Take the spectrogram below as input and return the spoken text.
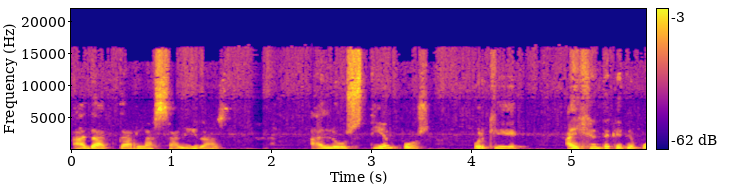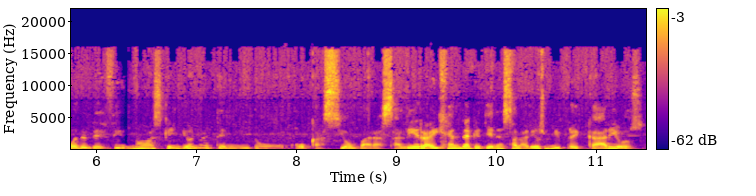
adaptar las salidas a los tiempos, porque hay gente que te puede decir, no, es que yo no he tenido ocasión para salir. Hay gente que tiene salarios muy precarios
